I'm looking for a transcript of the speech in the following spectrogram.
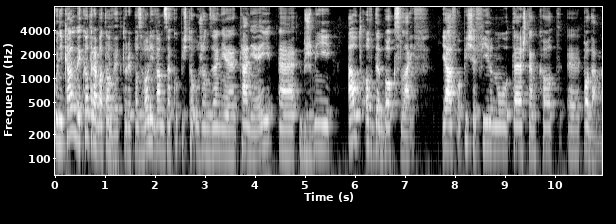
Unikalny kod rabatowy, który pozwoli Wam zakupić to urządzenie taniej, e, brzmi Out of the Box Life. Ja w opisie filmu też ten kod podam.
